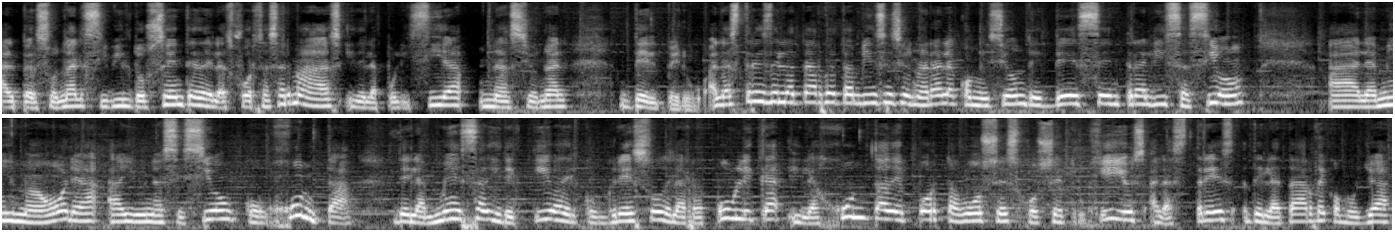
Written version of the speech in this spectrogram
al personal civil docente de las Fuerzas Armadas y de la Policía Nacional del Perú. A las 3 de la tarde también sesionará la Comisión de Descentralización a la misma hora hay una sesión conjunta de la mesa directiva del Congreso de la República y la Junta de Portavoces José Trujillo. Es a las 3 de la tarde, como ya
